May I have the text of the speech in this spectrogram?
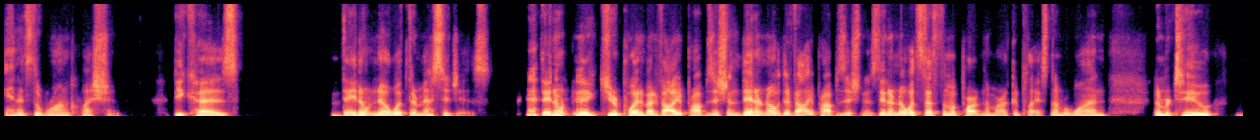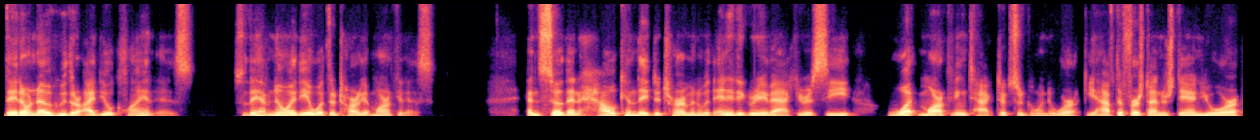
And it's the wrong question because they don't know what their message is. They don't, to your point about value proposition, they don't know what their value proposition is. They don't know what sets them apart in the marketplace. Number one. Number two, they don't know who their ideal client is. So they have no idea what their target market is. And so then how can they determine with any degree of accuracy what marketing tactics are going to work? You have to first understand your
